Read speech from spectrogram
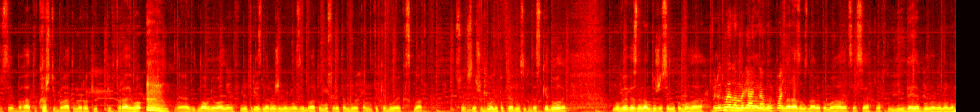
Зусиль багато, коштів багато. Ми років півтора його е, відновлювали. Внутрі, знаружи ми вивозили багато мусору, там було, там таке було як склад. Все, все що було непотрібно, все туди скидували. Ну, вивезли, нам дуже сильно допомогла Людмила Мар'янівна Вона разом з нами допомагала це все. Ну, її ідея була, вона нам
